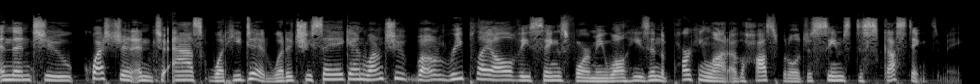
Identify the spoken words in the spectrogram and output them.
And then to question and to ask what he did. What did she say again? Why don't you well, replay all of these things for me while he's in the parking lot of the hospital? It just seems disgusting to me.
